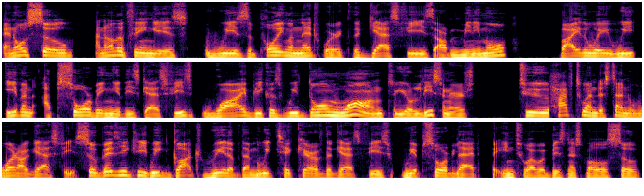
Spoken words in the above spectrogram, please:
And also another thing is with the Polygon network, the gas fees are minimal. By the way, we even absorbing these gas fees. Why? Because we don't want your listeners to have to understand what are gas fees. So basically we got rid of them. We take care of the gas fees. We absorb that into our business model. So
